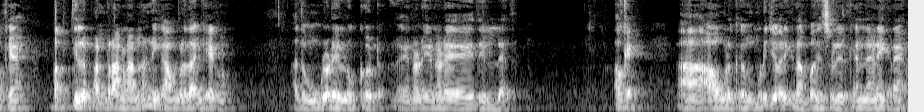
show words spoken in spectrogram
ஓகே பக்தியில் பண்ணுறாங்களான்னா நீங்கள் அவங்கள தான் கேட்கணும் அது உங்களுடைய லுக் அவுட் என்னோட என்னுடைய இது இல்லை அது. ஓகே அவங்களுக்கு முடிஞ்ச வரைக்கும் நான் பதில் சொல்லியிருக்கேன்னு நினைக்கிறேன்.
